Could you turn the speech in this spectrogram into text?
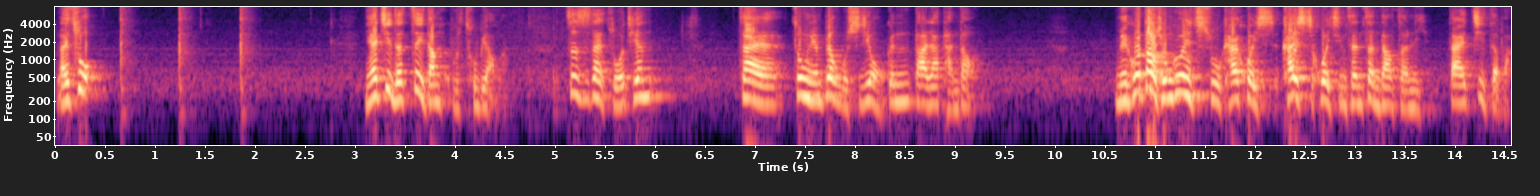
来做。你还记得这张股图表吗？这是在昨天在中原标股时间，我跟大家谈到。美国道琼工业指数开会开始会形成震荡整理，大家记得吧？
